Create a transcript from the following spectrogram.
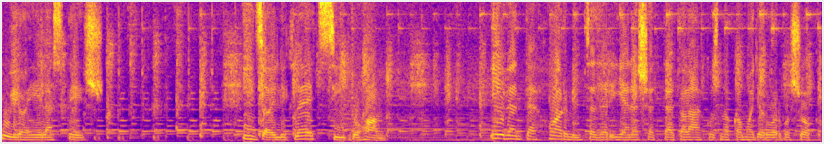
újraélesztés. Így zajlik le egy szívroham. Évente 30 ezer ilyen esettel találkoznak a magyar orvosok.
